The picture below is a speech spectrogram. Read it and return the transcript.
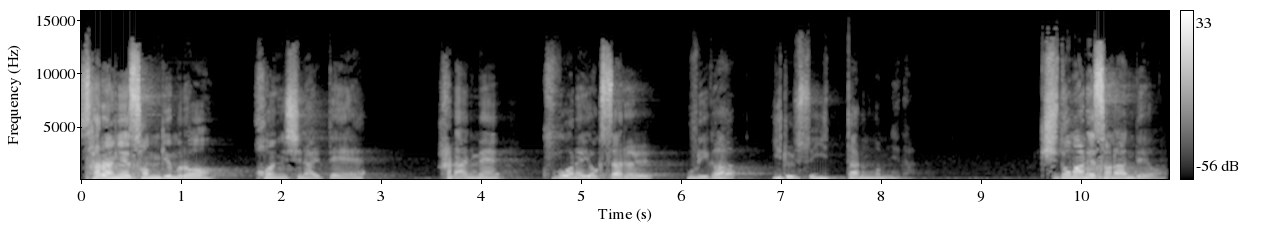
사랑의 섬김으로 헌신할 때 하나님의 구원의 역사를 우리가 이룰 수 있다는 겁니다. 기도만 해서는 안 돼요.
